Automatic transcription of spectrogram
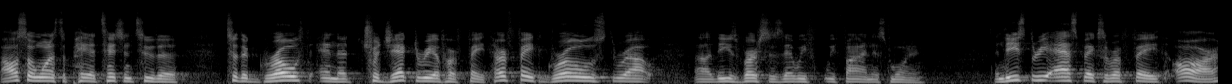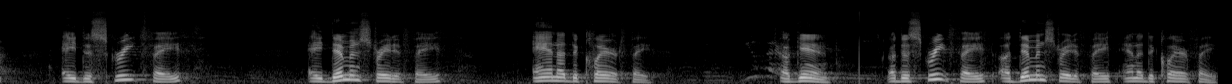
I also want us to pay attention to the, to the growth and the trajectory of her faith. Her faith grows throughout uh, these verses that we, we find this morning. And these three aspects of her faith are a discreet faith, a demonstrated faith, and a declared faith. Again, a discreet faith, a demonstrated faith, and a declared faith.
